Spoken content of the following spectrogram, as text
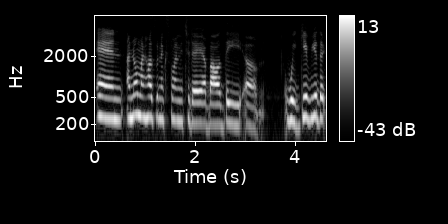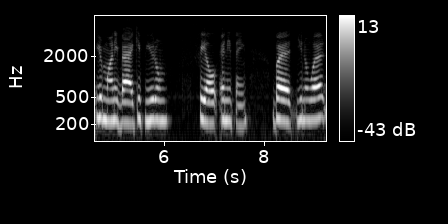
And I know my husband explained it today about the, um, we give you the, your money back if you don't feel anything. But you know what?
